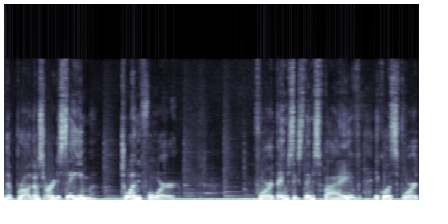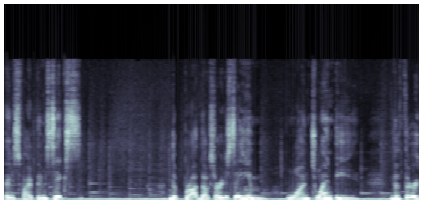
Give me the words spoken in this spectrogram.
The products are the same, 24. 4 times 6 times 5 equals 4 times 5 times 6. The products are the same, 120. The third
